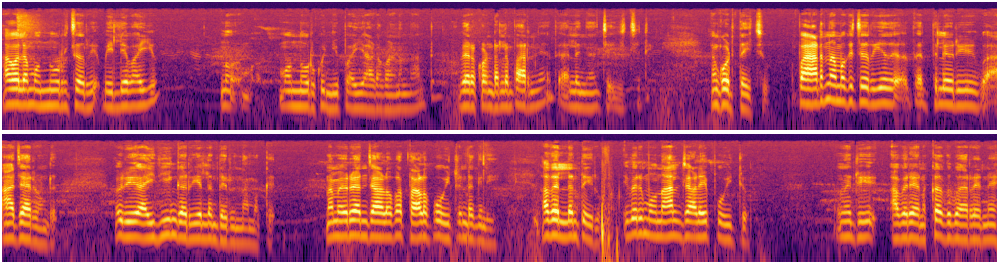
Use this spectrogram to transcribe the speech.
അതുപോലെ മുന്നൂറ് ചെറിയ വലിയ പായും മുന്നൂറ് കുഞ്ഞിപ്പായി ആടെ വേണമെന്ന് പറഞ്ഞിട്ട് ഇവരെ കൊണ്ടെല്ലാം പറഞ്ഞ് അതെല്ലാം ഞാൻ ചെയ്യിച്ചിട്ട് ഞാൻ കൊടുത്തയച്ചു. അപ്പോൾ ആടെ നമുക്ക് ചെറിയ തരത്തിലൊരു ആചാരമുണ്ട്. ഒരു അരിയും കറിയെല്ലാം തരും നമുക്ക്. നമ്മൾ ഒരു അഞ്ചാളോ പത്താളോ പോയിട്ടുണ്ടെങ്കിൽ അതെല്ലാം തരും. ഇവർ മൂന്നാലഞ്ചാളെ പോയിട്ടും. എന്നിട്ട് അവരെനക്കത് വേറെ തന്നെ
